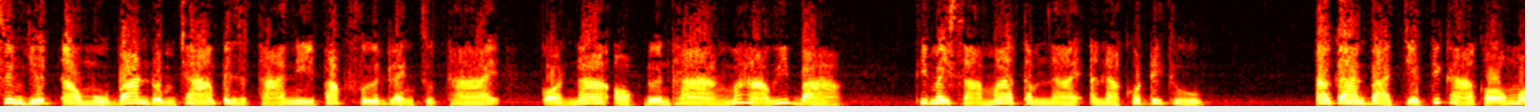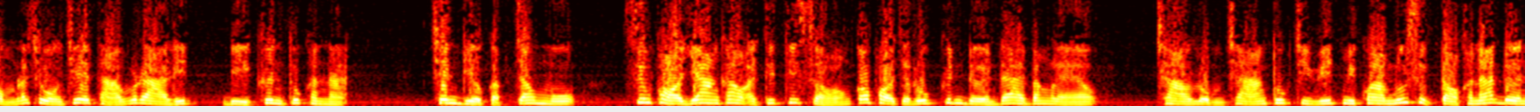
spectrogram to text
ซึ่งยึดเอาหมู่บ้านหล่มช้างเป็นสถานีพักฟื้นแหล่งสุดท้าย ก่อนหน้าออกเดินทางมหาวิบาก ที่ไม่สามารถทำนายอนาคตได้ถูก อาการบาดเจ็บที่ขาของหม่อมราชวงศ์เชษฐาวราลิศดีขึ้นทุกขณะ เช่นเดียวกับเจ้ามุ ซึ่งพอย่างเข้าอาทิตย์ที่สองก็พอจะลุกขึ้นเดินได้บ้างแล้ว ชาวหล่มช้างทุกชีวิตมีความรู้สึกต่อคณะเดิน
